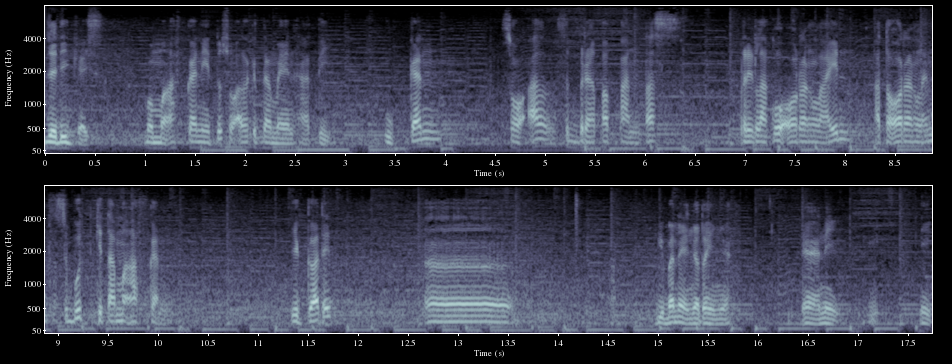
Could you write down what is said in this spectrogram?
jadi guys memaafkan itu soal kedamaian hati bukan soal seberapa pantas perilaku orang lain atau orang lain tersebut kita maafkan. You got it? Uh, gimana ya nyatanya ya nih nih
